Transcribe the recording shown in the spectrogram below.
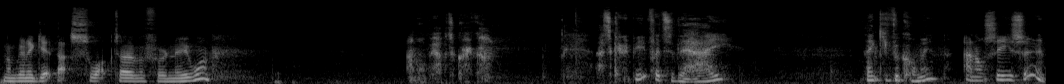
and I'm going to get that swapped over for a new one. And we'll be able to crack on. That's going to be it for today. Thank you for coming and I'll see you soon.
